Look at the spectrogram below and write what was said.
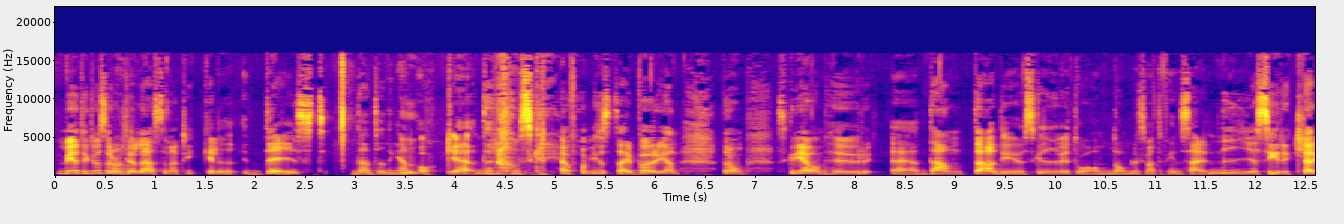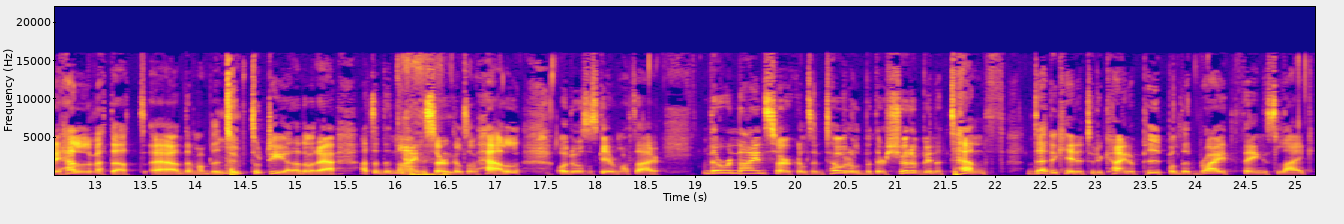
Men jag tyckte det var så roligt, jag läste en artikel i i Dazed, den tidningen, Mm. och eh, där de skrev om, just här i början, där de skrev om hur eh, Dante hade ju skrivit om dem, liksom, att det finns här, nio cirklar i helvetet eh, där man blir Mm. typ torterad och det är. Alltså the nine circles of hell. Och då så skrev de att så här, There were nine circles in total, but there should have been a tenth dedicated to the kind of people that write things like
